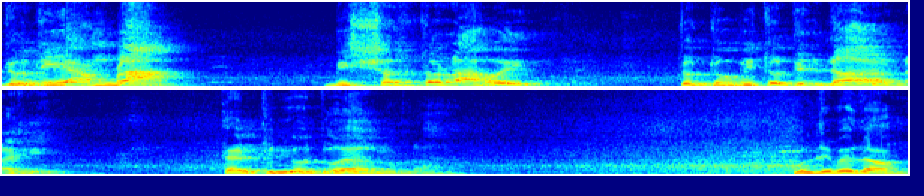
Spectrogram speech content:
যদি আমরা বিশ্বস্ত না হই তো তুমি তো দিলদার নাহি। তাই তুইও দয়ালু না। পেতাম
